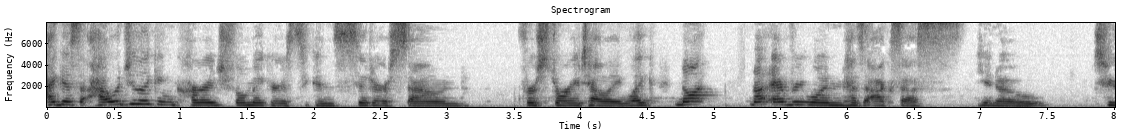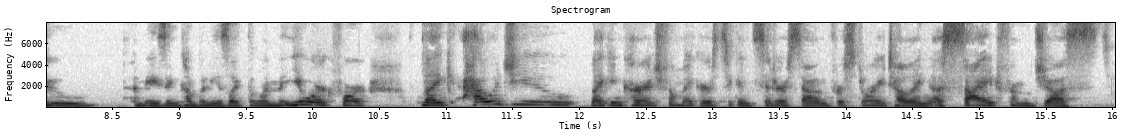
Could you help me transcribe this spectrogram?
i guess how would you like encourage filmmakers to consider sound for storytelling? Like not not everyone has access you know to amazing companies like the one that you work for. Like how would you like encourage filmmakers to consider sound for storytelling aside from just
